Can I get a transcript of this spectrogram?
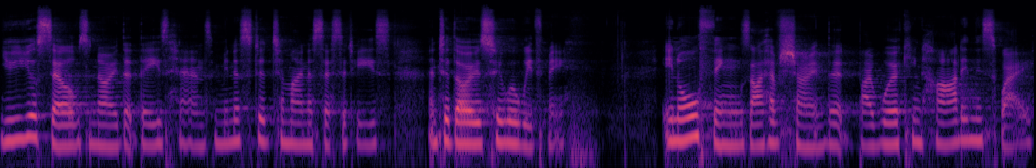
You yourselves know that these hands ministered to my necessities and to those who were with me. In all things, I have shown that by working hard in this way,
